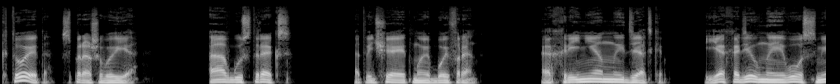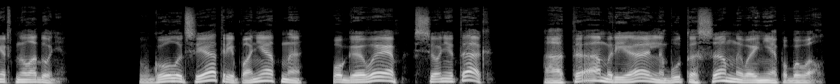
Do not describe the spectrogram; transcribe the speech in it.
«Кто это?» — спрашиваю я. «Август Рекс», — отвечает мой бойфренд. «Охрененный дядька. Я ходил на его смерть на ладони. В голо-театре, понятно, по ГВ все не так, а там реально будто сам на войне побывал.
